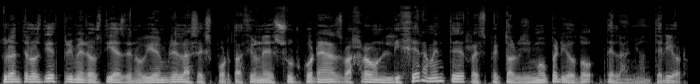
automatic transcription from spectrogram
Durante los diez primeros días de noviembre, las exportaciones surcoreanas bajaron ligeramente respecto al mismo periodo del año anterior.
